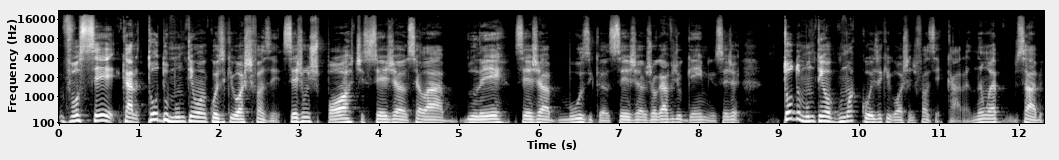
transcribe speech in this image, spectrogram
você, cara, todo mundo tem uma coisa que gosta de fazer, seja um esporte, seja, sei lá, ler, seja música, seja jogar videogame, seja todo mundo tem alguma coisa que gosta de fazer, cara. Não é, sabe?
